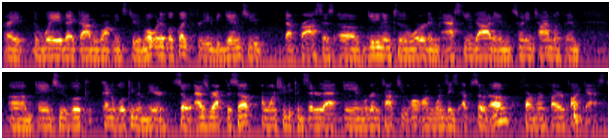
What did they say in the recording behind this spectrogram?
right the way that God would want me to do? And what would it look like for you to begin to that process of getting into the Word and asking God and spending time with Him? Um, and to look kind of look in the mirror. So as we wrap this up, I want you to consider that, and we're going to talk to you all on Wednesday's episode of Farmer on Fire podcast.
